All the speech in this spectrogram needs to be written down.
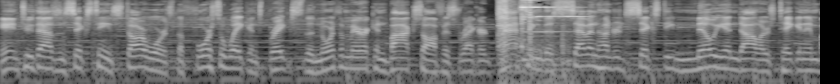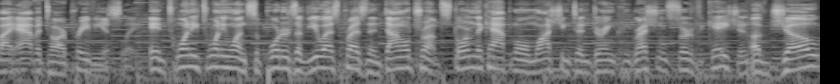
In 2016, Star Wars The Force Awakens breaks the North American box office record, passing the $760 million taken in by Avatar previously. In 2021, supporters of U.S. President Donald Trump stormed the Capitol in Washington during congressional certification of Joe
